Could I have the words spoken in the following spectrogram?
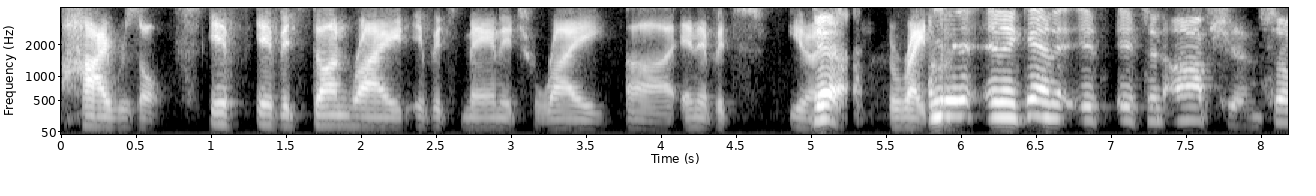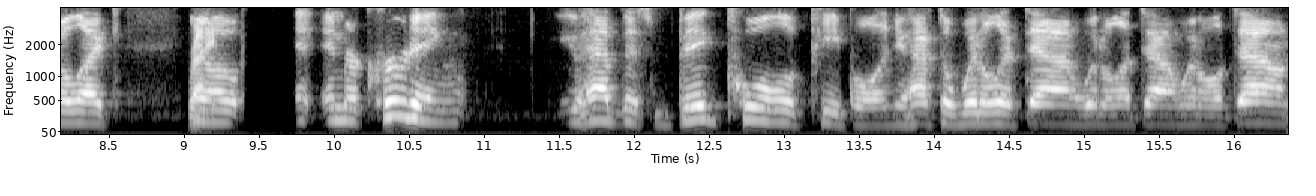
high results if if it's done right, if it's managed right, uh, and if it's you know yeah. the right. I mean, and again, it, it's an option. So like you right. know, in, in, recruiting, you have this big pool of people, and you have to whittle it down, whittle it down, whittle it down.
